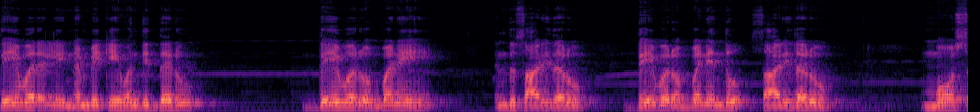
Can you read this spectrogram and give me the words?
ದೇವರಲ್ಲಿ ನಂಬಿಕೆ ಹೊಂದಿದ್ದರು. ದೇವರೊಬ್ಬನೇ ಎಂದು ಸಾರಿದರು. ದೇವರೊಬ್ಬನೆಂದು ಸಾರಿದರು. ಮೋಸ,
